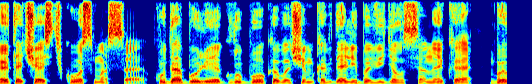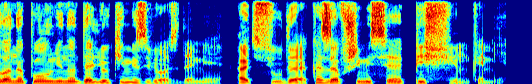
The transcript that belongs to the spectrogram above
Эта часть космоса, куда более глубокого, чем когда-либо видел Санека, была наполнена далекими звездами, отсюда оказавшимися песчинками.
